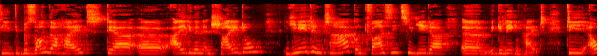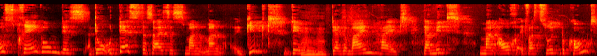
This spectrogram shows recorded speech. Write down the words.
die, die Besonderheit der äh, eigenen Entscheidung jeden Tag und quasi zu jeder äh, Gelegenheit. Die Ausprägung des Do und des, das heißt, dass man, man gibt dem, mhm. der Gemeinheit, damit man auch etwas zurückbekommt.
